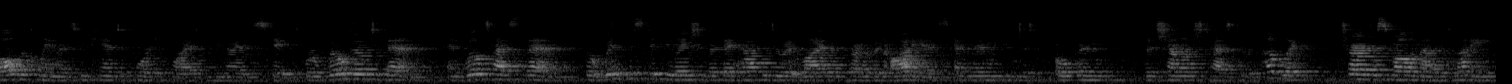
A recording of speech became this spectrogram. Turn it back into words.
all the claimants who can't afford to fly to the United States, where we'll go to them and we'll test them, but with the stipulation that they have to do it live in front of an audience, and then we can just open the challenge test to the public, charge a small amount of money,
